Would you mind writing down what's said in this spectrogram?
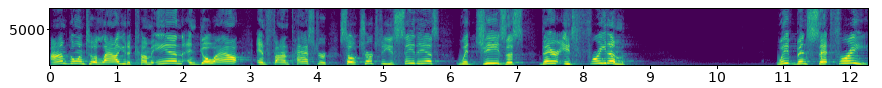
I'm going to allow you to come in and go out and find pasture. So, church, do you see this? With Jesus, there is freedom. We've been set free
